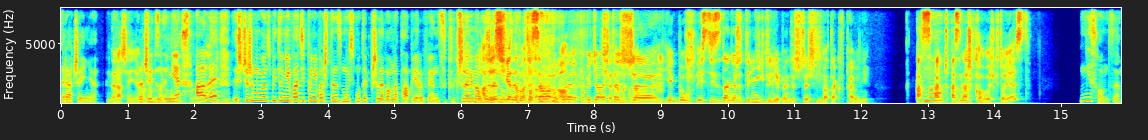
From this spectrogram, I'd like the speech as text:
Raczej nie. Raczej nie. Raczej możemy nie, zakładać, no. ale szczerze mówiąc mi to nie wadzi, ponieważ ten mój smutek przelewam na papier, więc przynajmniej mam Bo to dobre jest nuty. świetna Bo ty metoda. sama w No. ogóle powiedziałaś Świetna też, metoda. że Mhm. jakby jesteś zdania, że ty nigdy nie będziesz szczęśliwa tak w pełni. A, No. a, a znasz kogoś, kto jest? Nie sądzę.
